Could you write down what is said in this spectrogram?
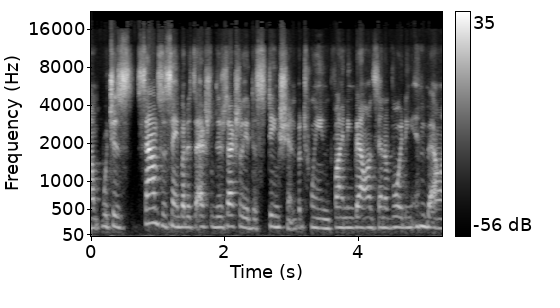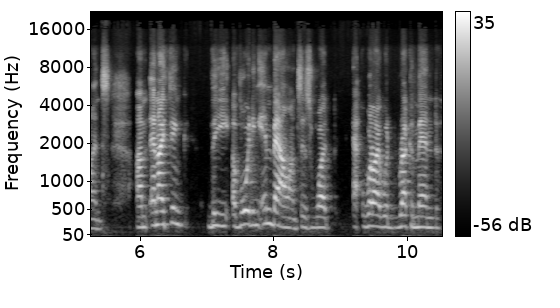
um, which is sounds the same, but it's actually there's actually a distinction between finding balance and avoiding imbalance. Um, and I think the avoiding imbalance is what what I would recommend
